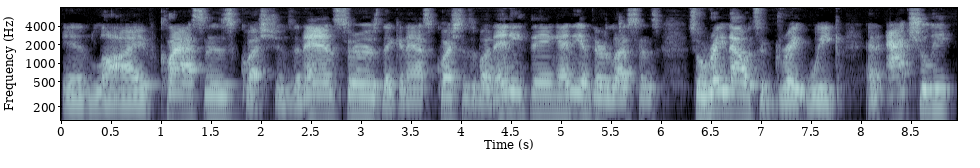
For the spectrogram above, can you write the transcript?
in live classes, questions and answers. They can ask questions about anything, any of their lessons. So right now it's a great week. And actually,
